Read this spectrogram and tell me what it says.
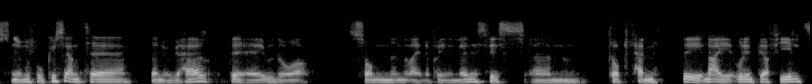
snur vi fokus igjen til denne uka her. Det er jo da, som vi var inne på innledningsvis, um, topp 50 Nei, Olympia Fields,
